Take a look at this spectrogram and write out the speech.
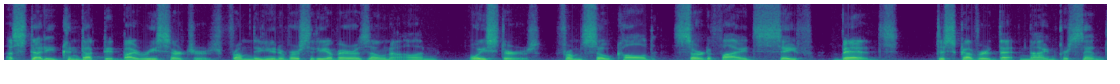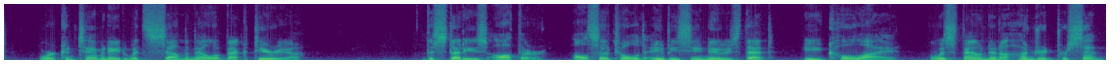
A study conducted by researchers from the University of Arizona on oysters from so called certified safe beds discovered that 9% were contaminated with salmonella bacteria. The study's author also told ABC News that E. coli was found in 100%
